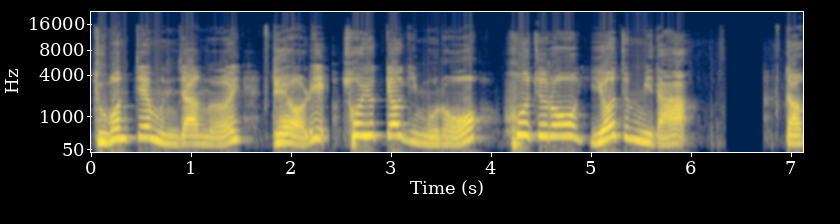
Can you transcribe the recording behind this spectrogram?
두 번째 문장의 대열이 소유격이므로 후주로 이어줍니다. The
